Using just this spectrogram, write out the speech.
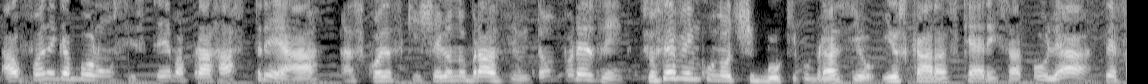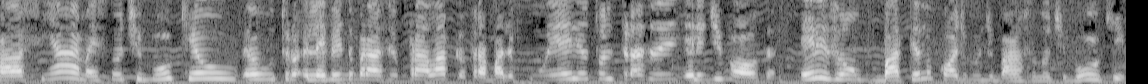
A Alfândega bolou um sistema para rastrear as coisas que chegam no Brasil. Então, por exemplo, se você vem com o notebook pro Brasil e os caras querem saber, olhar olhar, você fala assim: ah, mas notebook eu, eu, eu levei do Brasil para lá, porque eu trabalho com ele, eu tô trazendo ele de volta. Eles vão bater no código de barra do notebook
